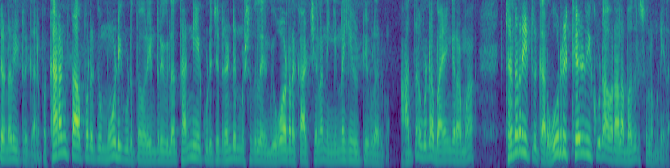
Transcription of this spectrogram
திணறிட்டு இருக்கார். இப்போ கரண்ட் தாப்பருக்கு மோடி கொடுத்த ஒரு இன்டர்வியூவில் தண்ணியை குடிச்சிட்டு ரெண்டு நிமிஷத்தில் எழுப்பி ஓடுற காட்சியெல்லாம் நீங்கள் இன்றைக்கும் யூடியூப்பில் இருக்கும். அதை விட பயங்கரமாக திணறிட்டு இருக்கார். ஒரு கேள்வி கூட அவரால் பதில் சொல்ல முடியல.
